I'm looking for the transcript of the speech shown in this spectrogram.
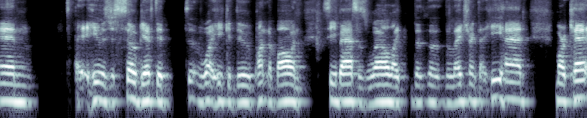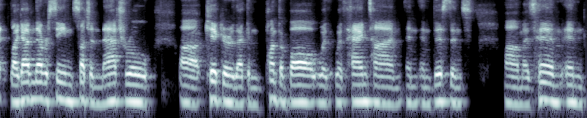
and he was just so gifted to what he could do, punting the ball and Seabass as well, like the, the the leg strength that he had. Marquette, like I've never seen such a natural uh, kicker that can punt the ball with with hang time and, and distance um, as him, and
